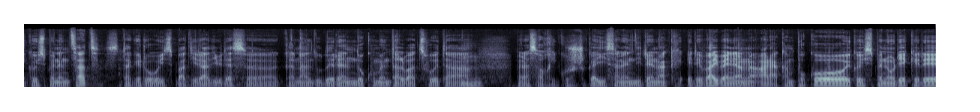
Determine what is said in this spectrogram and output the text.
ekoizpenentzat, zenta gero iz bat dira adibidez eh, kanal duderen dokumental batzu eta beraz hor ikus gai izanen direnak ere bai, baina ara, kanpoko ekoizpen horiek ere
